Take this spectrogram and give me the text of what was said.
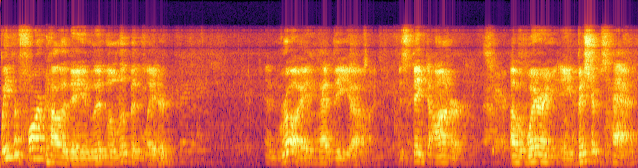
we performed Holiday in Berlin a little bit later. And Roy had the uh, distinct honor of wearing a bishop's hat,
